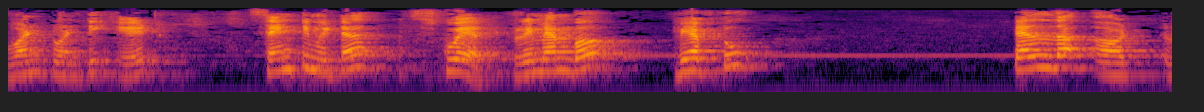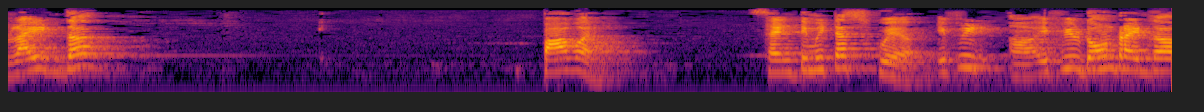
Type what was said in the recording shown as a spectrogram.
128 centimeter square. Remember, we have to tell the, uh, write the power centimeter square. If we, uh, if you don't write the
